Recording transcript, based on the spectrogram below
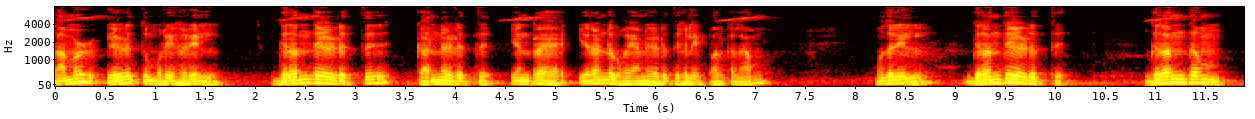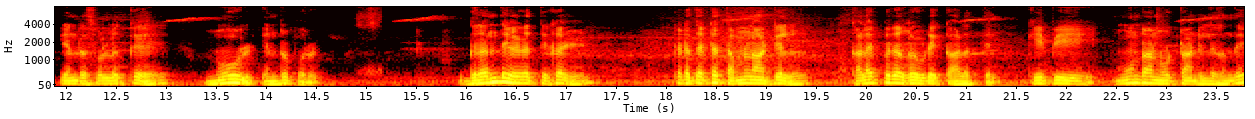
தமிழ் எழுத்து முறைகளில் கிரந்த எழுத்து கண்ணெழுத்து என்ற இரண்டு வகையான எழுத்துக்களை பார்க்கலாம். முதலில் கிரந்த எழுத்து கிரந்தம் என்ற சொல்லுக்கு நூல் என்று பொருள். கிரந்த எழுத்துக்கள் கிட்டத்தட்ட தமிழ்நாட்டில் கலைப்பிரர்களுடைய காலத்தில் கிபி மூன்றாம் நூற்றாண்டிலிருந்து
